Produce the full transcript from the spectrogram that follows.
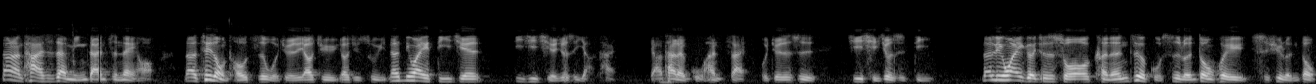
当然它还是在名单之内哈。那这种投资我觉得要去要去注意。那另外一个低阶低基期的就是亚太，亚太的股和债，我觉得是基期就是低。那另外一个就是说，可能这个股市轮动会持续轮动。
